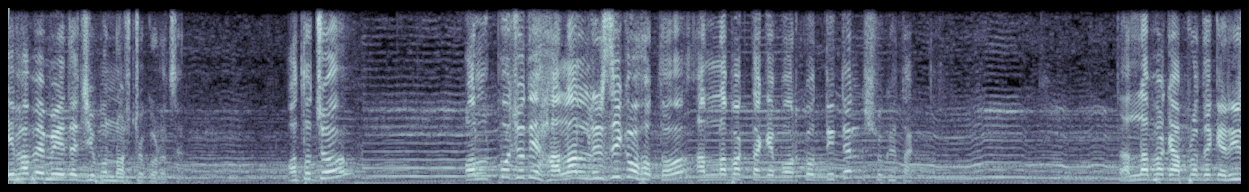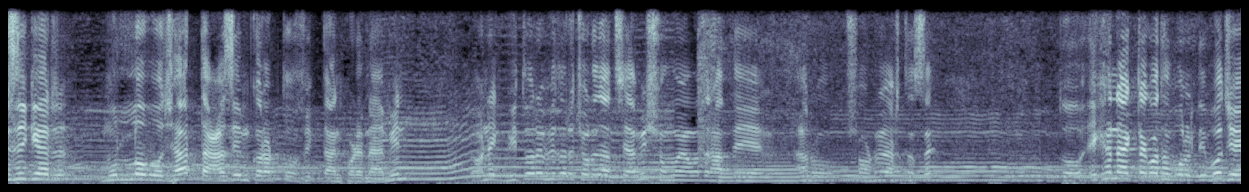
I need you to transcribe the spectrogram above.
এইভাবে মেয়েদের জীবন নষ্ট করেছেন। অথচ অল্প যদি হালাল রিজিকও হতো, আল্লাপাক তাকে বরকত দিতেন, সুখে থাকত আল্লাপাক আপনাদেরকে রিজিকের মূল্য বোঝার, তা আজিম করার তৌফিক দান করেন, আমিন। অনেক ভিতরে ভিতরে চলে যাচ্ছে, আমি সময় আমাদের হাতে আরও শর্ট হয়ে আসতেছে। তো এখানে একটা কথা বলে দিব যে,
